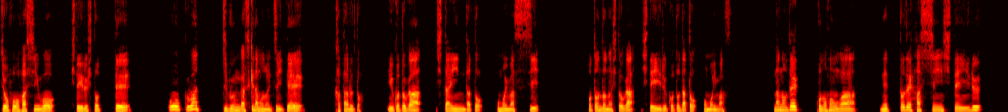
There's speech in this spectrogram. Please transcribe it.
情報発信をしている人って、多くは自分が好きなものについて語るということがしたいんだと思いますし、ほとんどの人がしていることだと思います。なので、この本はネットで発信している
